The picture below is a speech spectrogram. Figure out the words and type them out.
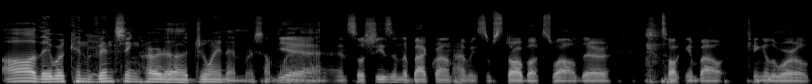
Oh, they were convincing her to join him or something. like Yeah. that. And so she's in the background having some Starbucks while they're talking about King of the World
